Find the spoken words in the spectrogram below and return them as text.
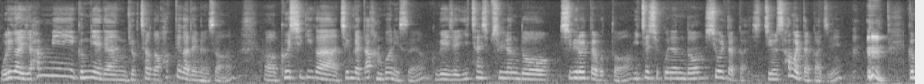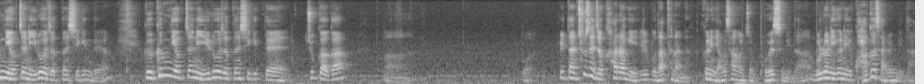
우리가 이제 한미 금리에 대한 격차가 확대가 되면서 어, 그 시기가 지금까지 딱 한 번 있어요. 그게 이제 2017년도 11월 달부터 2019년도 10월 달까지 지금 3월 달까지 금리 역전이 이루어졌던 시기인데요. 그 금리 역전이 이루어졌던 시기 때 주가가 어, 일단 추세적 하락이 일부 나타나는 그런 양상을 좀 보였습니다. 물론 이건 과거 자료입니다.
